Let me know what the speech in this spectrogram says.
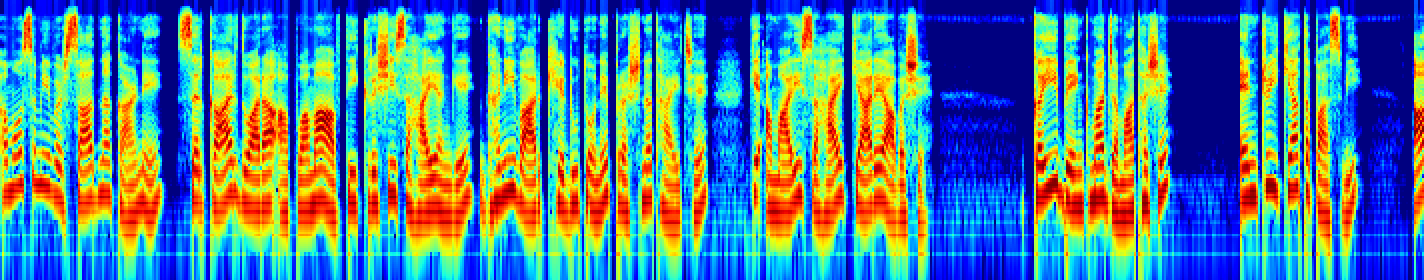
અમોસમી વરસાદના કારણે સરકાર દ્વારા આપવામાં આવતી કૃષિ સહાય અંગે ઘણીવાર ખેડૂતોને પ્રશ્ન થાય છે કે અમારી સહાય ક્યારે આવશે? કઈ બેંકમાં જમા થશે? એન્ટ્રી ક્યાં તપાસવી? આ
